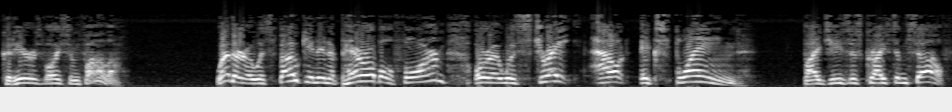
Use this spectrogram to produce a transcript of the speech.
could hear his voice and follow. Whether it was spoken in a parable form or it was straight out explained by Jesus Christ himself.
